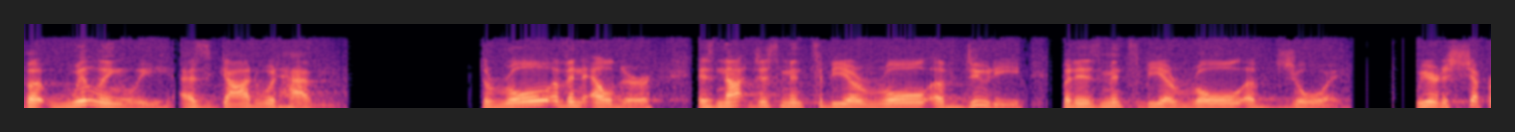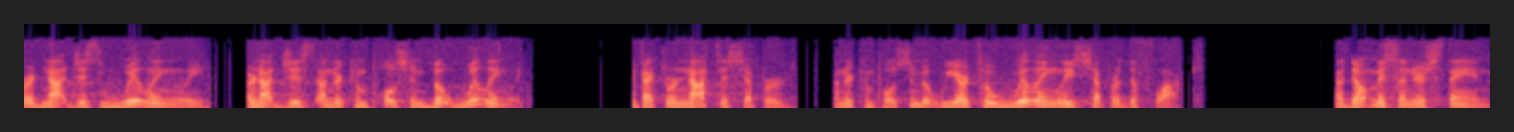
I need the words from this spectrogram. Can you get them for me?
but willingly as God would have you. The role of an elder is not just meant to be a role of duty, but it is meant to be a role of joy. We are to shepherd not just willingly, or not just under compulsion, but willingly. In fact, we're not to shepherd under compulsion, but we are to willingly shepherd the flock. Now, don't misunderstand.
